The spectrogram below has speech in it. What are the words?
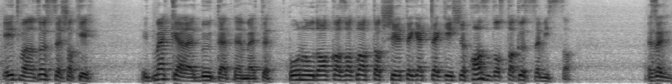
Itt van az összes, aki itt meg kellett büntetnem, mert pornódak laktak, sértegettek és hazudoztak össze-vissza. Ezek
